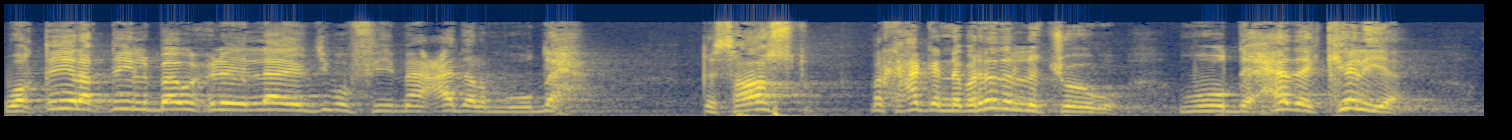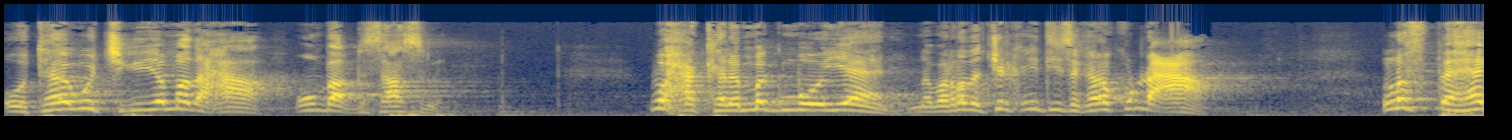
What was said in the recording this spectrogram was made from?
wa qiila qiil baa wuxuu leey laa yajibu fi maa cada lmuudixa qisaastu marka xagga nabarada la joogo muudixada keliya oo taa wejiga iyo madaxaa unbaa qisaas leh waxa kale mag mooyaane nabarada jirka intiisa kale ku dhacaa lafba ha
